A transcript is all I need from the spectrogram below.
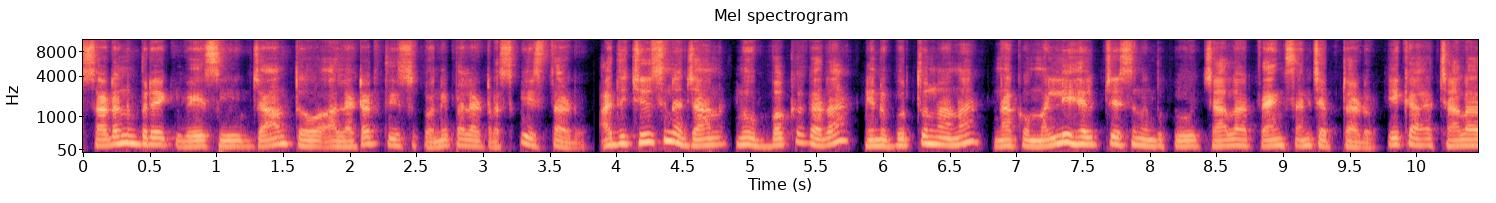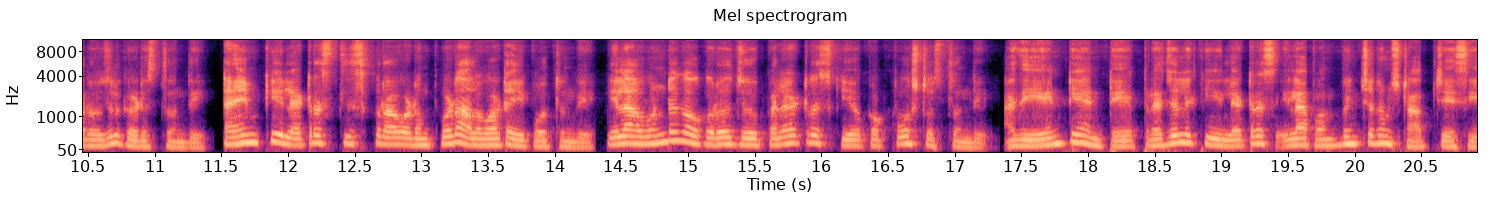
సడన్ బ్రేక్ వేసి జాన్తో ఆ లెటర్ తీసుకొని పెలట్రస్కి ఇస్తాడు. అది చూసిన జాన్ నువ్వు బక్ కదా? నేను గుర్తున్నానా? నాకు మళ్ళీ హెల్ప్ చేసినందుకు చాలా థ్యాంక్స్ అని చెప్తాడు. ఇక చాలా రోజులు గడుస్తుంది. టైం కి లెటర్స్ తీసుకురావడం కూడా అలవాటు అయిపోతుంది ఇలా ఉండగా ఒక రోజు పెలాట్రస్కి ఒక పోస్ట్ వస్తుంది. అది ఏంటి అంటే ప్రజలకి లెటర్స్ ఇలా పంపించడం స్టాప్ చేసి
